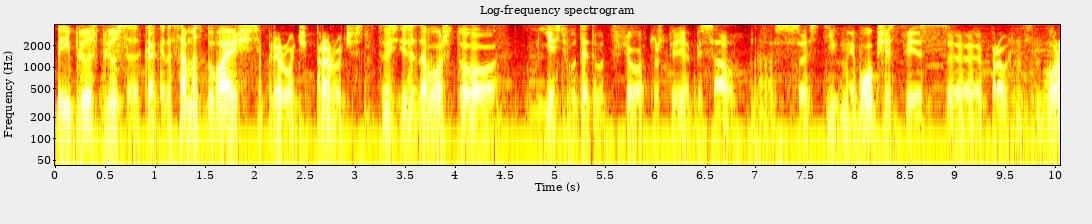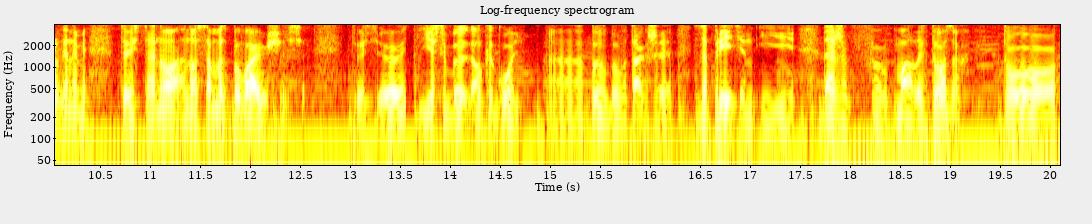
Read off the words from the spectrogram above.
И плюс, плюс, как это, самосбывающееся пророчество. То есть из-за того, что есть вот это вот все, то, что я писал э, с стигмой в обществе, с э, правоохранительными органами, то есть оно, оно самосбывающееся. То есть э, если бы алкоголь был бы вот так же запретен и даже в, в малых дозах, то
